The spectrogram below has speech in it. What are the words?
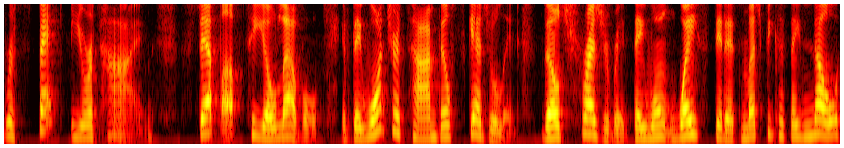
respect your time. Step up to your level. If they want your time, they'll schedule it, they'll treasure it. They won't waste it as much because they know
